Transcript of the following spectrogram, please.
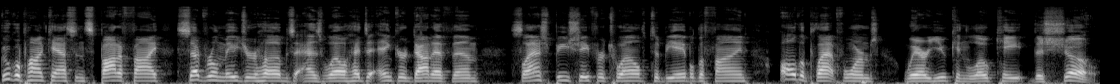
Google Podcasts, and Spotify, several major hubs as well. Head to anchor.fm slash bschaefer12 to be able to find all the platforms where you can locate the show.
